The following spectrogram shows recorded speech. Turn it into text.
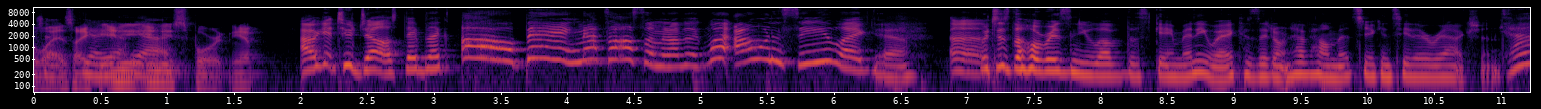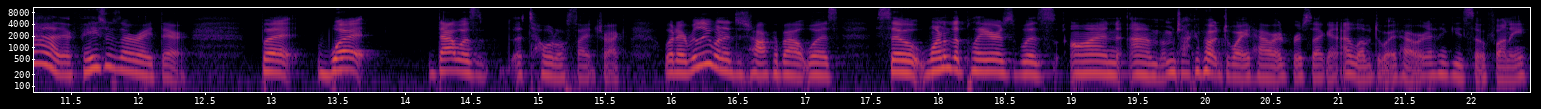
audio wise, it. like Yeah, yeah. any Yeah. any sport. Yep. I would get too jealous. They'd be like, "Oh, bang, that's awesome," and I'd be like, "What? I want to see." Like, Yeah. um, Which is the whole reason you love this game anyway, because they don't have helmets and you can see their reactions. Yeah, their faces are right there. But what that was a total sidetrack. What I really wanted to talk about was so one of the players was on. Um, I'm talking about Dwight Howard for a second. I love Dwight Howard. I think he's so funny,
